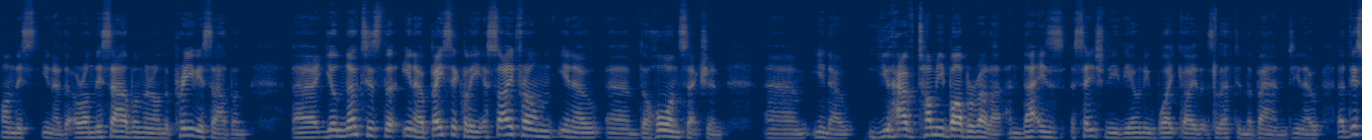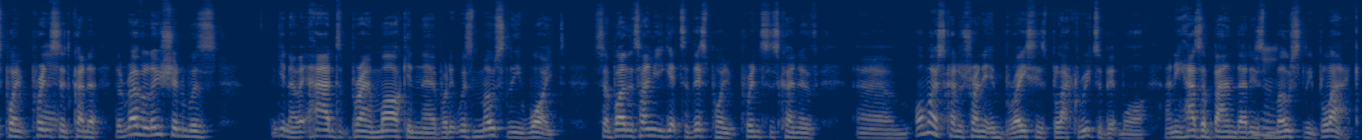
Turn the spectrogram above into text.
on this, you know, that are on this album and on the previous album, uh, you'll notice that, you know, basically, aside from, you know, um, the horn section, um, you know, you have Tommy Barbarella, and that is essentially the only white guy that's left in the band. You know, at this point, Prince had kind of the revolution was, you know, it had Brown Mark in there, but it was mostly white. So by the time you get to this point, Prince is kind of um, almost kind of trying to embrace his black roots a bit more, and he has a band that is Mhm. mostly black,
